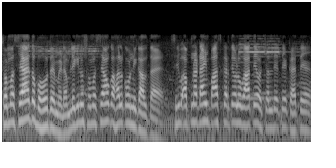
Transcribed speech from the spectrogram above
समस्याएँ तो बहुत है मैडम लेकिन उस समस्याओं का हल कौन निकालता है? सिर्फ़ अपना टाइम पास करते हैं लोग आते हैं और चल देते हैं कहते हैं।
